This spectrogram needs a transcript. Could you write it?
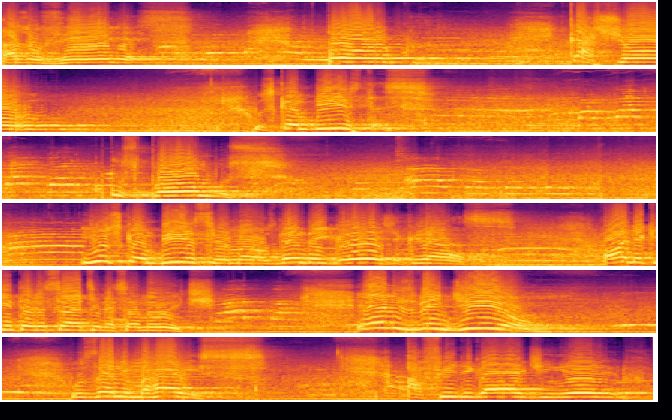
as ovelhas, porco, cachorro, os cambistas, os pombos. E os cambistas, irmãos, dentro da igreja, crianças, olha que interessante nessa noite. Eles vendiam os animais a fim de ganhar dinheiro.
